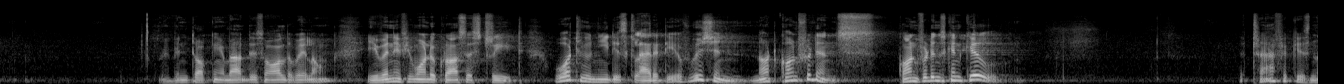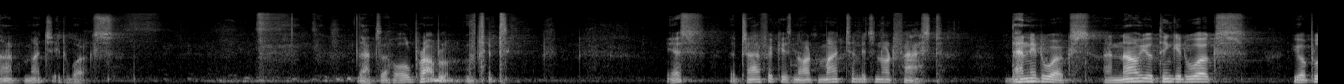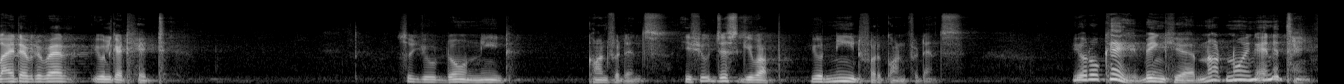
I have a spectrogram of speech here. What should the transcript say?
We've been talking about this all the way along. Even if you want to cross a street, what you need is clarity of vision, not confidence. Confidence can kill. The traffic is not much, it works. That's the whole problem with it. Yes, the traffic is not much and it's not fast. Then it works, and now you think it works, you apply it everywhere, you will get hit. So you don't need confidence. If you just give up your need for confidence, you're okay being here, not knowing anything.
